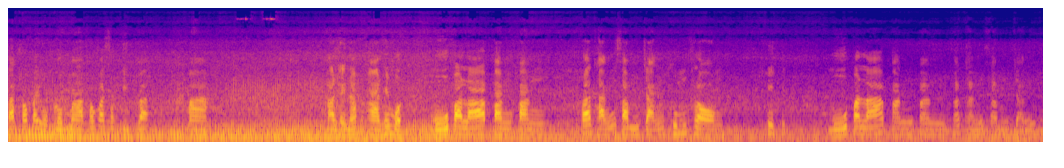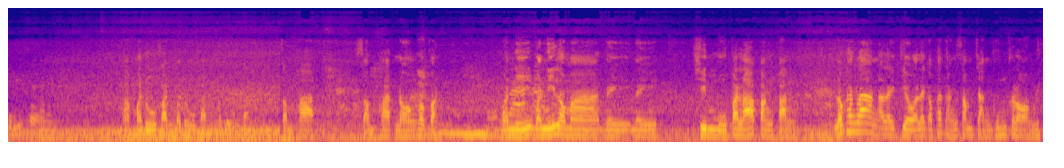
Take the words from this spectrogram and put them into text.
ตั๊กเขาไปอบรมมาเขาก็สะกิดว่ามาอะไรนะอ่านให้หมด หมูปลาร้าปังปังพระถังซัมจั๋งคุ้มครอง หมูปลาร้าปังปังพระถังซัมจั๋งคุ้มครองอะมาดูกันมาดูกันมาดูกัน สัมภาษณ์สัมภาษณ์น้องเขาก่อน วันนี้วันนี้เรามาในในชิมหมูปลาร้าปังปังแล้วข้างล่างอะไรเกี่ยวอะไรกับพระถังซัมจั๋งคุ้มครองนี่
